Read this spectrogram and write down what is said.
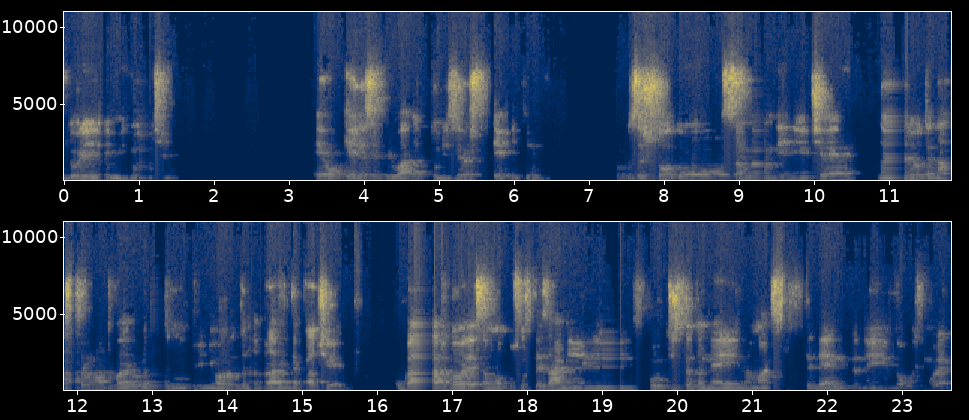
дори минути е окей okay да се прилагат тонизиращи техники, защото съм на мнение, че нали, от една страна това е ролята на треньора да направи така, че когато дойде самото състезание, спортиста да не е на максимите ден, да не е много изморен,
